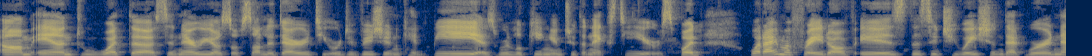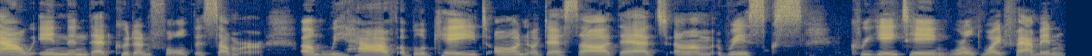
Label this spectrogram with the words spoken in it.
um, and what the scenarios of solidarity or division can be as we're looking into the next years but what I'm afraid of is the situation that we're now in and that could unfold this summer. Um, we have a blockade on Odessa that um, risks creating worldwide famine.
